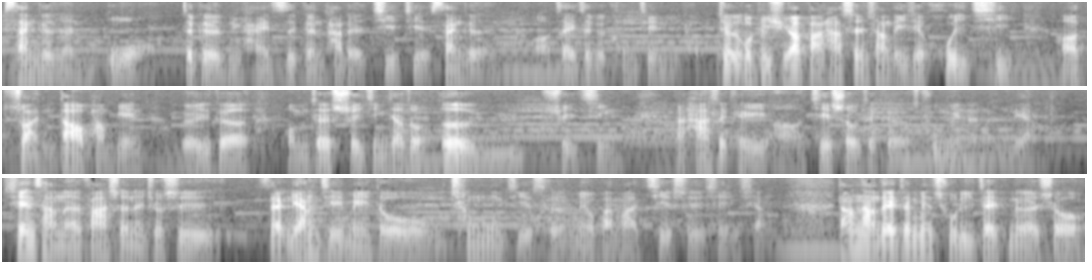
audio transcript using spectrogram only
三个人，我这个女孩子跟她的姐姐三个人哦，在这个空间里头，就我必须要把她身上的一些晦气啊转到旁边有一个我们这个水晶叫做鳄鱼水晶，那它是可以啊接受这个负面的能量。现场呢发生的就是在两姐妹都瞠目结舌，没有办法解释的现象，当场在这边处理，在那个时候，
